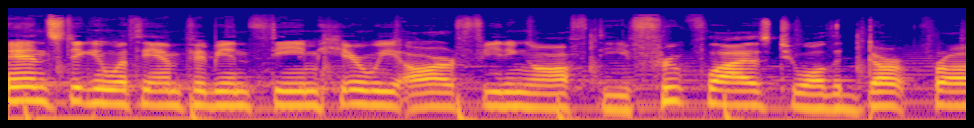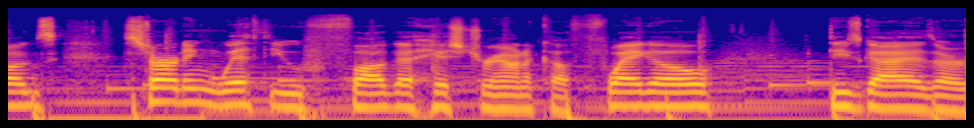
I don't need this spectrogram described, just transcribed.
And sticking with the amphibian theme, here we are feeding off the fruit flies to all the dart frogs, starting with Oophaga histrionica fuego. These guys are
